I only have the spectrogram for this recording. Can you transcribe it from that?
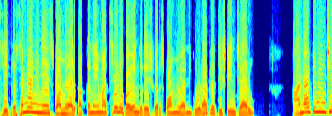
శ్రీ ప్రసన్నాంజనేయ స్వామివారి పక్కనే మత్స్యరూప వెంకటేశ్వర స్వామివారిని కూడా ప్రతిష్ఠించారు. ఆనాటి నుంచి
